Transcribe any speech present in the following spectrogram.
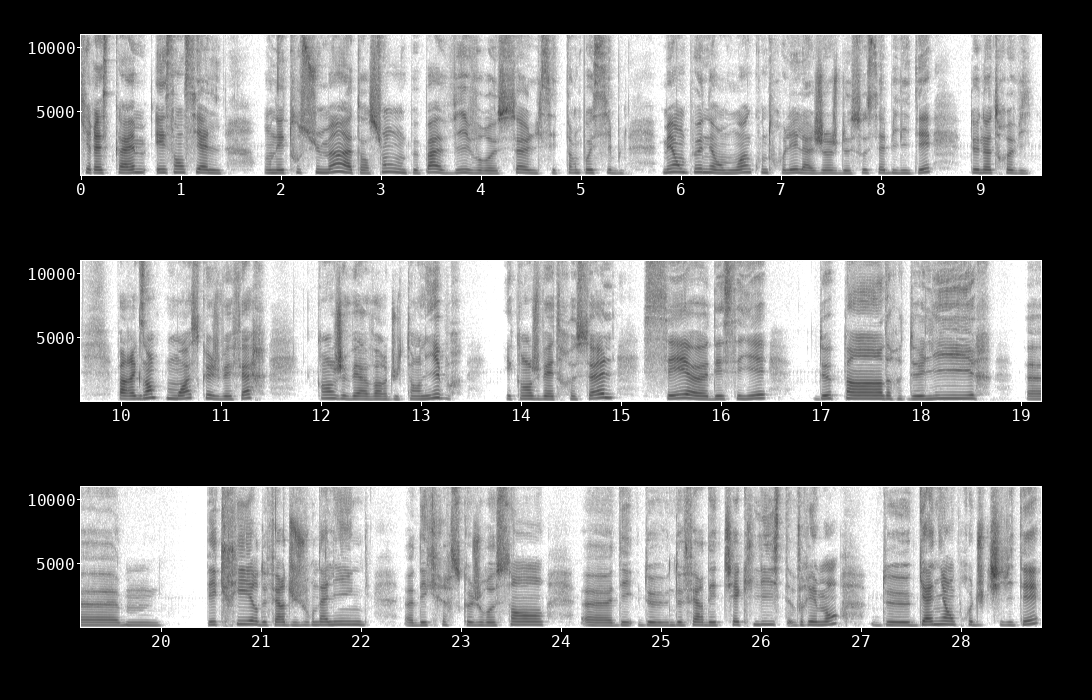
qui restent quand même essentielles. On est tous humains, attention, on ne peut pas vivre seul, c'est impossible. Mais on peut néanmoins contrôler la jauge de sociabilité de notre vie. Par exemple, moi, ce que je vais faire quand je vais avoir du temps libre et quand je vais être seule, c'est euh, d'essayer de peindre, de lire, euh, d'écrire, de faire du journaling, euh, d'écrire ce que je ressens, euh, de, faire des checklists, vraiment, de gagner en productivité,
